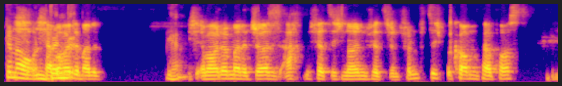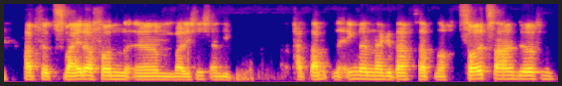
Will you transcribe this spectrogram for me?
genau. Ich, ich habe heute meine ja. Ich habe heute meine Jerseys 48, 49 und 50 bekommen per Post. Habe für zwei davon, ähm, weil ich nicht an die verdammten Engländer gedacht habe, noch Zoll zahlen dürfen,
